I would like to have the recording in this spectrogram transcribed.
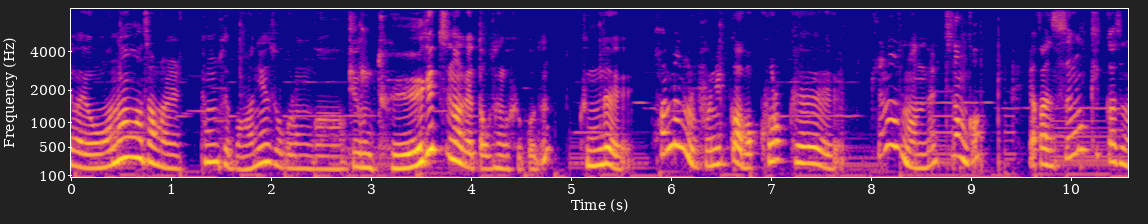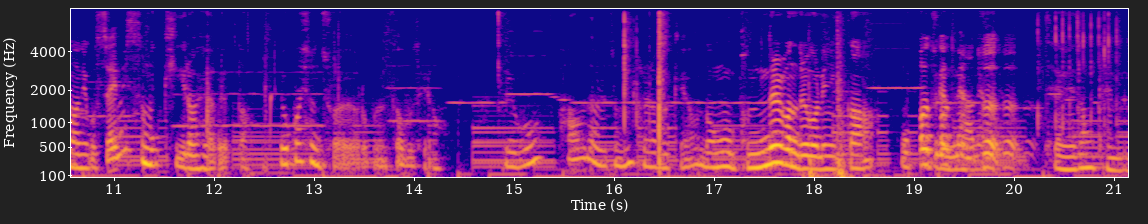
제가 연화 화장을 평소에 많이 해서 그런가 지금 되게 진하게 했다고 생각했거든? 근데 화면으로 보니까 막 그렇게 진하진 않네? 진한가? 약간 스모키까지는 아니고 세미 스모키라 해야 되겠다. 이 쿠션 좋아요, 여러분. 써보세요. 그리고 파우더를 좀 발라볼게요. 너무 번들번들거리니까 못 봐주겠네, 아주. 제 애정템.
